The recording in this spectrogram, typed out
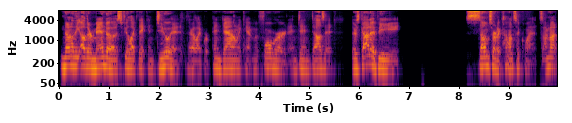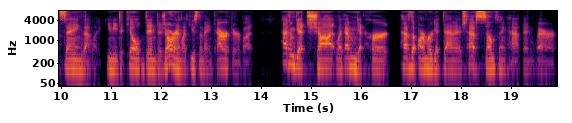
none of the other Mandos feel like they can do it. They're like, we're pinned down, we can't move forward, and Din does it. There's got to be some sort of consequence. I'm not saying that like you need to kill Din Djarin like he's the main character, but have him get shot, like have him get hurt, have the armor get damaged, have something happen where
